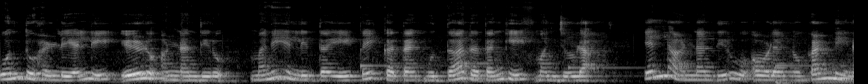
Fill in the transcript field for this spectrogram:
ಒಂದು ಹಳ್ಳಿಯಲ್ಲಿ ಏಳು ಅಣ್ಣಂದಿರು. ಮನೆಯಲ್ಲಿದ್ದ ಏಕೈಕ ತ, ಮುದ್ದಾದ ತಂಗಿ ಮಂಜುಳ. ಎಲ್ಲ ಅಣ್ಣಂದಿರು ಅವಳನ್ನು ಕಣ್ಣಿನ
